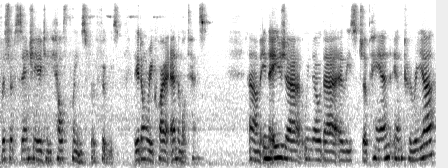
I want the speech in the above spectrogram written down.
for substantiating health claims for foods. They don't require animal tests. Um, in Asia, we know that at least Japan and Korea,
